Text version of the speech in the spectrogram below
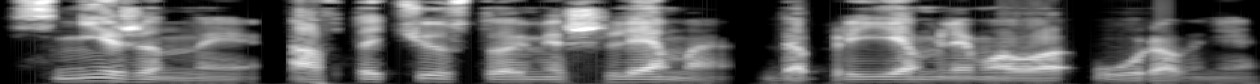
сниженные авточувствами шлема до приемлемого уровня.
